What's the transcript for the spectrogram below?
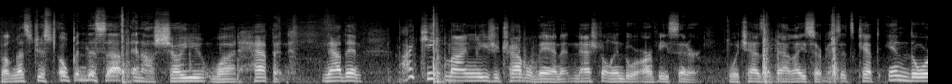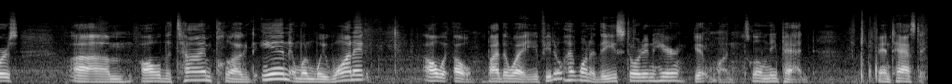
But let's just open this up and I'll show you what happened. Now then, I keep my leisure travel van at National Indoor RV Center, which has a valet service. It's kept indoors um, all the time, plugged in, and when we want it, oh, oh, by the way, if you don't have one of these stored in here, get one. It's a little knee pad. Fantastic.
